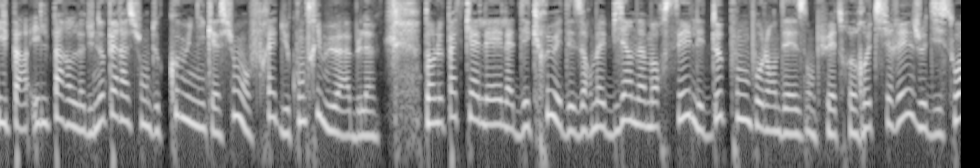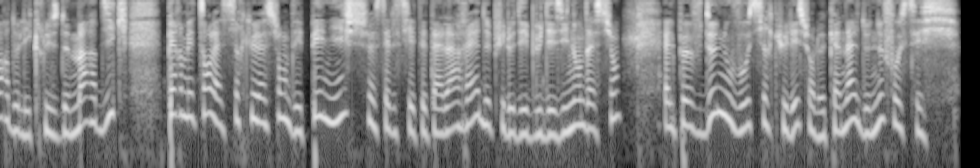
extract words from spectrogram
Il, par, il parle d'une opération de communication aux frais du Dans le Pas-de-Calais, la décrue est désormais bien amorcée. Les deux pompes hollandaises ont pu être retirées jeudi soir de l'écluse de Mardic, permettant la circulation des péniches. Celle-ci était à l'arrêt depuis le début des inondations. Elles peuvent de nouveau circuler sur le canal de Neuffossé.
